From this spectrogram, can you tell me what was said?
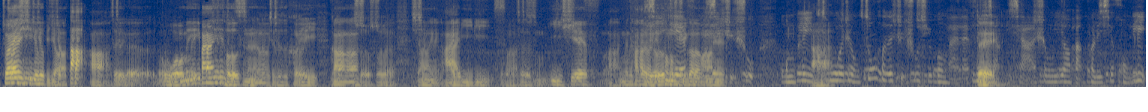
专业性就比较大啊。这个我们一般性投资人呢，就是可以刚刚所说的，像那个 IBB 是吧？这种 ETF 啊，因为它的流动性各方面。我们可以通过这种综合的指数去购买，来分享一下生物医药板块的一些红利。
